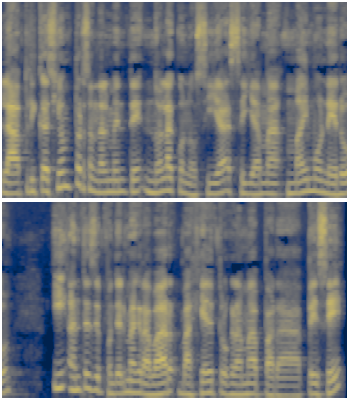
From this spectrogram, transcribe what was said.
La aplicación personalmente no la conocía, se llama MyMonero y antes de ponerme a grabar, bajé el programa para PC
